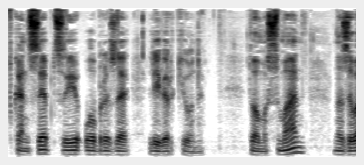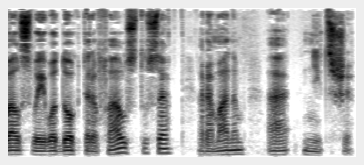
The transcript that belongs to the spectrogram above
в концепции образа Ливеркюна. Томас Манн называл своего доктора Фаустуса романом о Ницше.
